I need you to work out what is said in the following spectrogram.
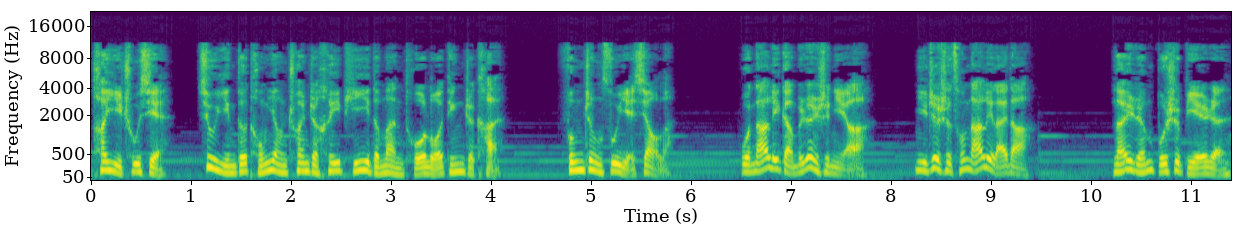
她一出现。”就引得同样穿着黑皮衣的曼陀罗盯着看，风正苏也笑了：“我哪里敢不认识你啊？你这是从哪里来的？”来人不是别人，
